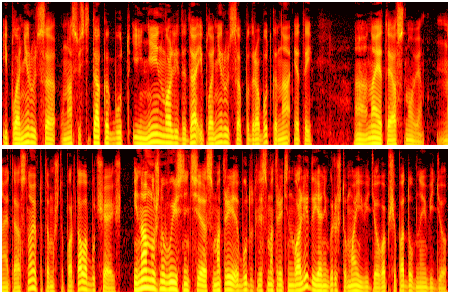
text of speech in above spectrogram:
и планируется у нас вести так, как будут и не инвалиды, да, и планируется подработка на этой, а, на этой основе. На этой основе, потому что портал обучающий. И нам нужно выяснить, э, смотри, будут ли смотреть инвалиды. Я не говорю, что мои видео, вообще подобные видео.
